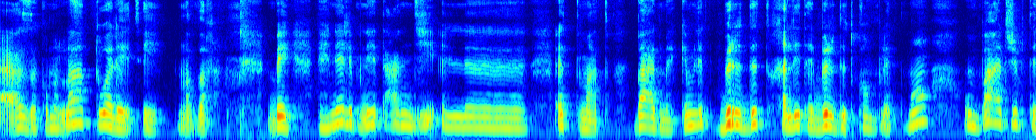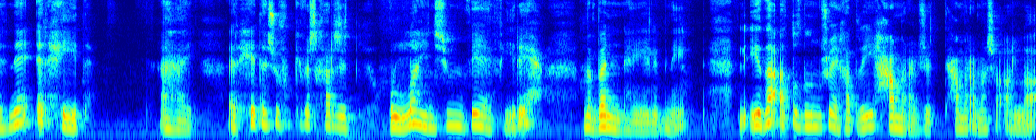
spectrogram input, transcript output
أعزكم الله التواليت إيه نظفها. باهي هنا البنات عندي الطماط. بعد ما كملت بردت خليتها بردت complètement ومن بعد جبت هنا رحيتها هاي رحيتها شوفوا كيفاش خرجت. والله نشم فيها في ريح ما بنها يا البنات. الإضاءة تظلم شوية خاطر هي حمرا جد حمرا ما شاء الله.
